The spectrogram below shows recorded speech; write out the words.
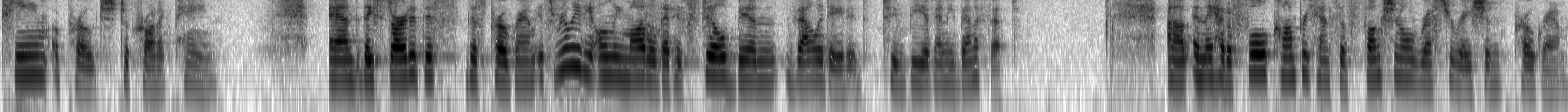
team approach to chronic pain. And they started this, this program. It's really the only model that has still been validated to be of any benefit. Uh, and they had a full, comprehensive functional restoration program.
